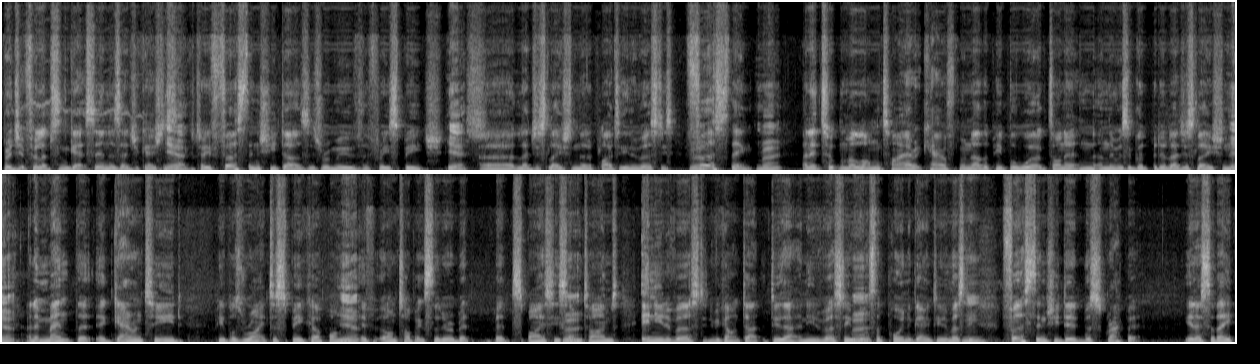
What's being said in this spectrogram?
Bridget Phillipson gets in as education Yeah. secretary. First thing she does is remove the free speech Yes. uh, legislation that applied to the universities. First thing, Right. And it took them a long time. Eric Kaufman and other people worked on it, and, and there was a good bit of legislation, Yeah. and it meant that it guaranteed people's right to speak up on Yeah. if, on topics that are a bit bit spicy sometimes in university. If you can't do that in university, what's the point of going to university? Mm. First thing she did was scrap it. You know, so they.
